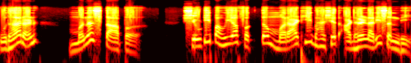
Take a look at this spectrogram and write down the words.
उदाहरण मनस्ताप. शेवटी पाहूया फक्त मराठी भाषेत आढळणारी संधी.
